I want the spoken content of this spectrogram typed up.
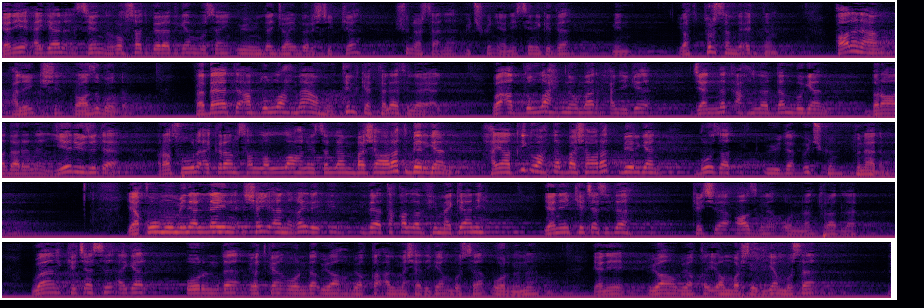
Ya'ni agar sen ruxsat beradigan bo'lsang uyingda joy berishlikka shu narsani uch kun ya'ni senikida men yotib tursam deb aytdim. Haligi kishi rozi bo'ldi. فبات عبد الله معه تلك الثلاث abdulloh وعبد الله بن عمر haligi jannat ahllaridan bo'lgan birodarini yer yuzida rasuli akram sollallohu alayhi vasallam bashorat bergan hayotlik vaqtda bashorat bergan bu zot uyida uch kun tunadim yaqumu shay'an ya'ni kechasida kecha ozgina o'rnidan turadilar va kechasi agar o'rinda yotgan o'rinda u yoq bu yoqqa almashadigan bo'lsa o'rnini ya'ni u yoq bu yoqqa yonboshlaydigan bo'lsa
